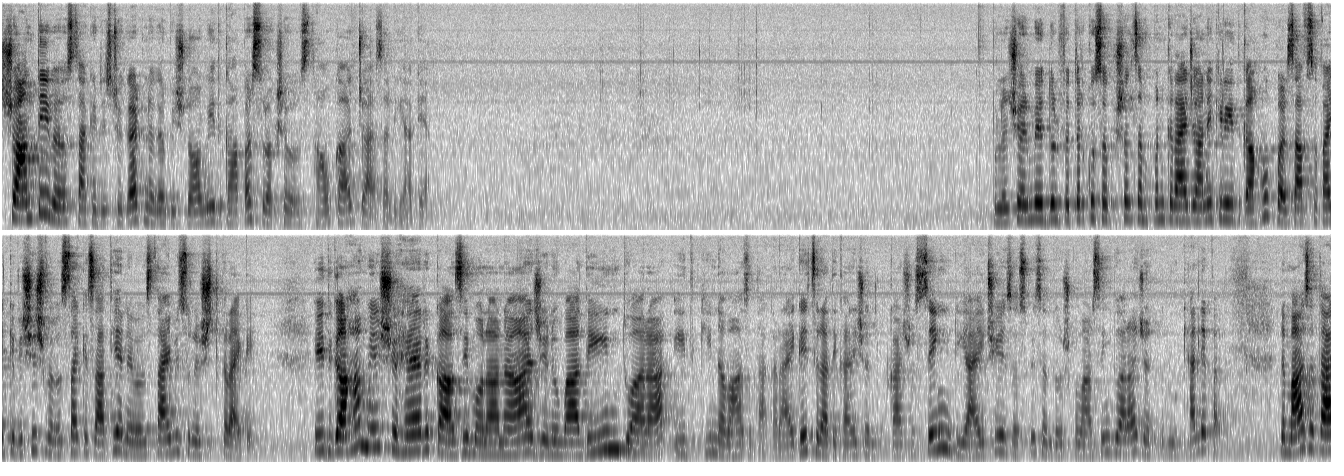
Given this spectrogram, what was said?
शांति व्यवस्था के दृष्टिगत नगर बिजनौर में ईदगाह पर सुरक्षा व्यवस्थाओं का जायजा लिया गया। बुलंदशहर में ईद उल फितर को सकुशल संपन्न कराए जाने के लिए ईदगाहों पर साफ़ सफ़ाई की विशेष व्यवस्था के साथ ही अन्य व्यवस्थाएँ भी सुनिश्चित कराई गई। ईदगाह में शहर काजी मौलाना जिनुबादीन द्वारा ईद की नमाज़ अदा कराई गई। जिलाधिकारी चंद्रप्रकाश सिंह, डीआईजी एसएसपी संतोष कुमार सिंह द्वारा जनपद मुख्यालय पर नमाज़ अदा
